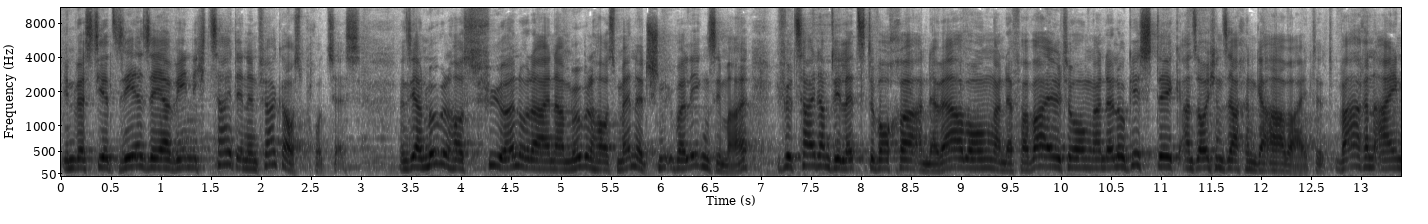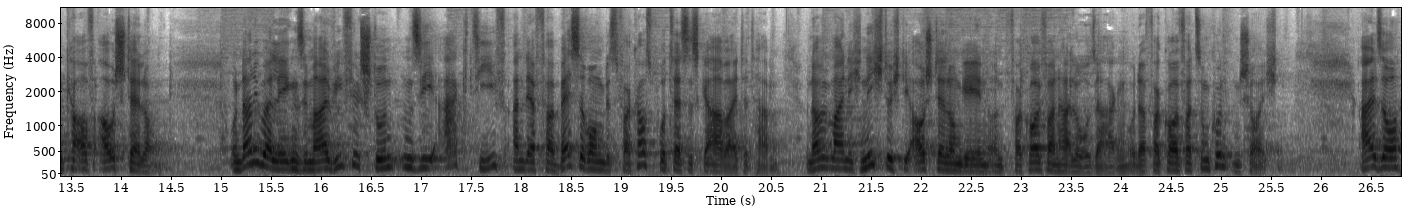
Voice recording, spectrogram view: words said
investiert sehr, sehr wenig Zeit in den Verkaufsprozess. Wenn Sie ein Möbelhaus führen oder ein Möbelhaus managen, überlegen Sie mal, wie viel Zeit haben Sie letzte Woche an der Werbung, an der Verwaltung, an der Logistik, an solchen Sachen gearbeitet? Wareneinkauf, Ausstellung. Und dann überlegen Sie mal, wie viele Stunden Sie aktiv an der Verbesserung des Verkaufsprozesses gearbeitet haben. Und damit meine ich nicht durch die Ausstellung gehen und Verkäufern Hallo sagen oder Verkäufer zum Kunden scheuchen. Also,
